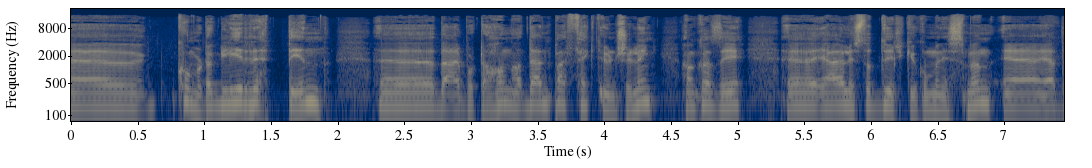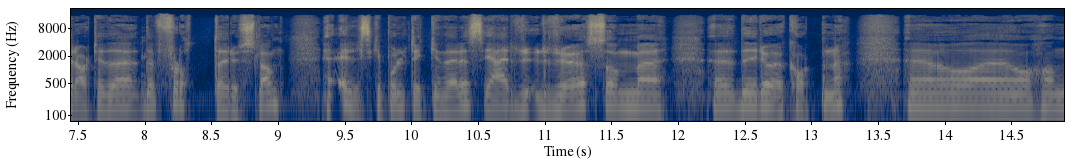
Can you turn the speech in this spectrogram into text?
Eh, kommer til å gli rett inn eh, der borte. Han, det er en perfekt unnskyldning. Han kan si eh, jeg har lyst til å dyrke kommunismen. Jeg, jeg drar til det, det flotte Russland. Jeg elsker politikken deres. Jeg er rød som de røde kortene. Og og han,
